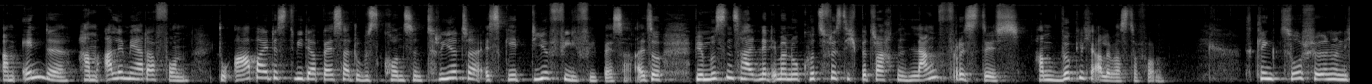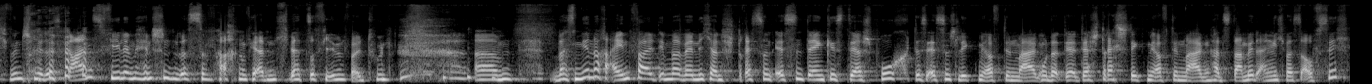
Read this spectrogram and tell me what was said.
am Ende haben alle mehr davon. Du arbeitest wieder besser, du bist konzentrierter, es geht dir viel, viel besser. Also wir müssen es halt nicht immer nur kurzfristig betrachten. Langfristig haben wirklich alle was davon. Das klingt so schön und ich wünsche mir, dass ganz viele Menschen das so machen werden. Ich werde es auf jeden Fall tun. Ähm, was mir noch einfällt, immer wenn ich an Stress und Essen denke, ist der Spruch, das Essen schlägt mir auf den Magen oder der, der Stress schlägt mir auf den Magen. Hat es damit eigentlich was auf sich?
